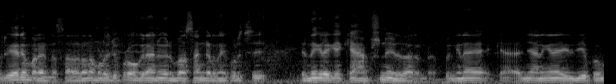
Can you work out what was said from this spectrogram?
ഒരു കാര്യം പറയണ്ട. സാധാരണ നമ്മളൊരു പ്രോഗ്രാം വരുമ്പോൾ ആ സംഘടനയെക്കുറിച്ച് എന്തെങ്കിലുമൊക്കെ ക്യാപ്ഷൻ എഴുതാറുണ്ട്. അപ്പോൾ ഇങ്ങനെ ഞാനിങ്ങനെ എഴുതിയപ്പം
